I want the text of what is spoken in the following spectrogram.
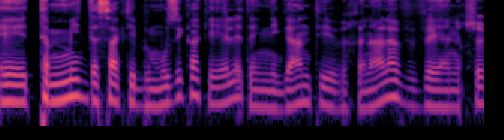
אה, תמיד עסקתי במוזיקה כילד, אני ניגנתי וכן הלאה, ואני חושב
